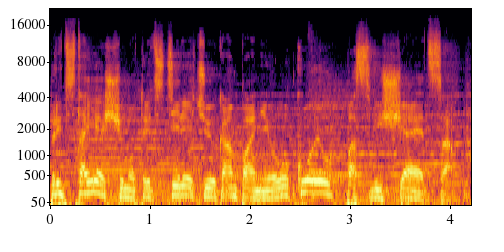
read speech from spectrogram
Предстоящему 30-летию компании «Лукойл» посвящается –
